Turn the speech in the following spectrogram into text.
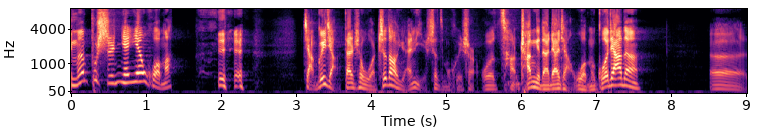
们不食人间烟火吗？讲归讲，但是我知道原理是怎么回事我常常给大家讲，我们国家呢，呃，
